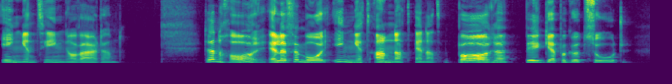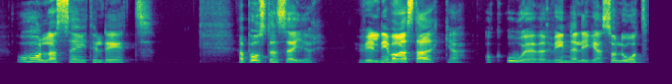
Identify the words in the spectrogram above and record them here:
ingenting av världen. Den har eller förmår inget annat än att bara bygga på Guds ord och hålla sig till det. Aposteln säger Vill ni vara starka och oövervinneliga så låt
